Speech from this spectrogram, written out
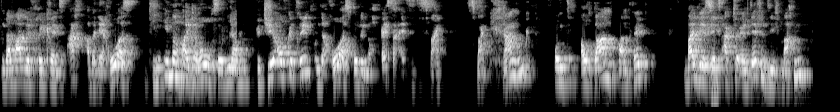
und dann waren wir Frequenz 8, aber der ROAS ging immer weiter hoch. So, wir haben Budget aufgedreht und der ROAS wurde noch besser. Also das war, das war krank. Und auch da ein Fun Fact, weil wir es jetzt aktuell defensiv machen,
